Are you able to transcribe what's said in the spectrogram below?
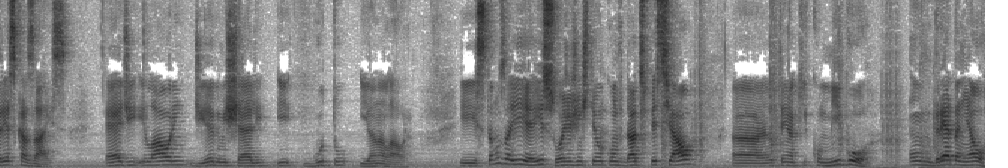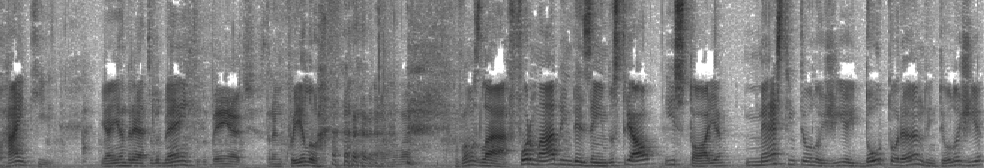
três casais: Ed e Lauren, Diego e Michele e Guto e Ana Laura. E estamos aí, é isso. Hoje a gente tem um convidado especial. Uh, eu tenho aqui comigo André Daniel Heinck. E aí, André, tudo bem? Tudo bem, Ed. Tranquilo? Vamos lá. Vamos lá. Formado em desenho industrial e história, mestre em teologia e doutorando em teologia,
